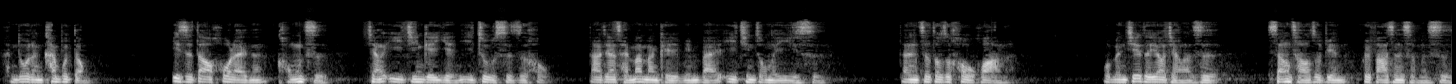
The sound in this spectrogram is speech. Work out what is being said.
很多人看不懂。一直到后来呢，孔子将《易经》给演绎注释之后，大家才慢慢可以明白《易经》中的意思。但这都是后话了。我们接着要讲的是商朝这边会发生什么事。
